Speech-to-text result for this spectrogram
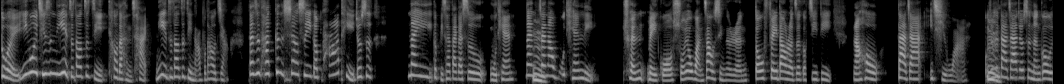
对，因为其实你也知道自己跳的很菜，你也知道自己拿不到奖，但是它更像是一个 party，就是那一个比赛大概是五天，那在那五天里，全美国所有玩造型的人都飞到了这个基地，然后大家一起玩，就是大家就是能够，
